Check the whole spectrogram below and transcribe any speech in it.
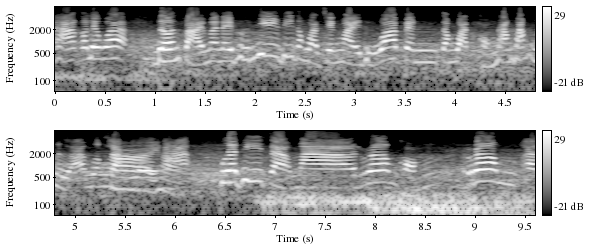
นะคะก็เรียกว่าเดินสายมาในพื้นที่ที่จังหวัดเชียงใหม่ ถือว่าเป็นจังหวัดของทางภาคเหนือเมืองหลักเลยนะคะเพื่อที่จะมาเริ่มของ เริ่มอ่า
